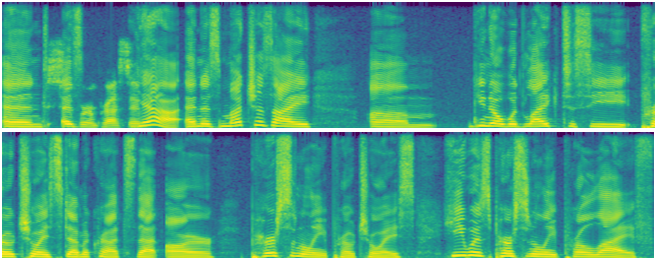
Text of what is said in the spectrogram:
And as- Super impressive. Yeah, and as much as I, um, you know, would like to see pro-choice Democrats that are personally pro-choice, he was personally pro-life,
